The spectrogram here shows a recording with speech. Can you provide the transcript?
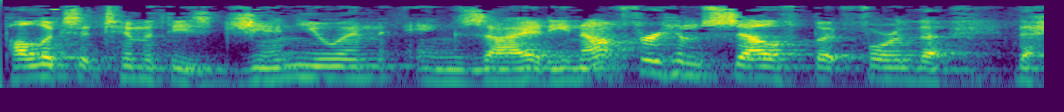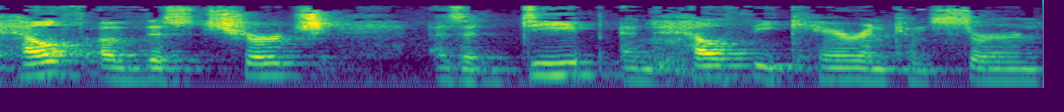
Paul looks at Timothy's genuine anxiety, not for himself, but for the, the health of this church as a deep and healthy care and concern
